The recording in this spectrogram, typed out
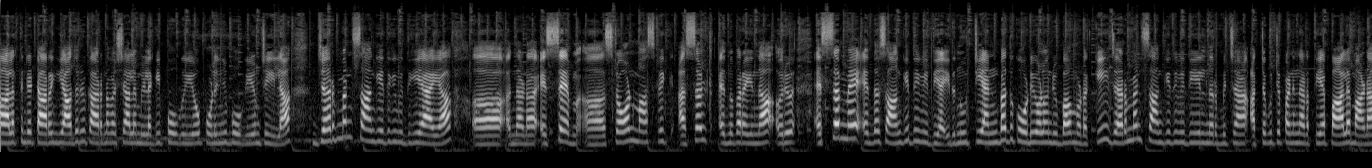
പാലത്തിന്റെ ടാറിങ് യാതൊരു കാരണവശാലും ഇളകിപ്പോകുകയോ പൊളിഞ്ഞു പോവുകയോ ചെയ്യില്ല. ജർമ്മൻ സാങ്കേതിക വിദ്യയായ എന്താണ് S M stone mastic asphalt എന്ന് പറയുന്ന ഒരു എസ് എം എ എന്ന സാങ്കേതികവിദ്യ ഇരുന്നൂറ്റി അൻപത് കോടിയോളം രൂപ മുടക്കി ജർമ്മൻ സാങ്കേതികവിദ്യയിൽ നിർമ്മിച്ച അറ്റകുറ്റപ്പണി നടത്തിയ പാലമാണ്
